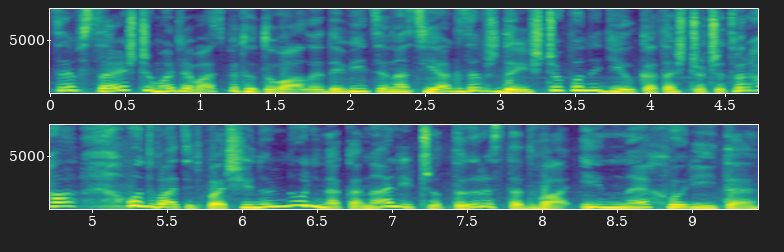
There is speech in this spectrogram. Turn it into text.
це все, що ми для вас підготували. Дивіться нас, як завжди, щопонеділка та щочетверга о 21.00 на каналі 402 і не хворійте.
